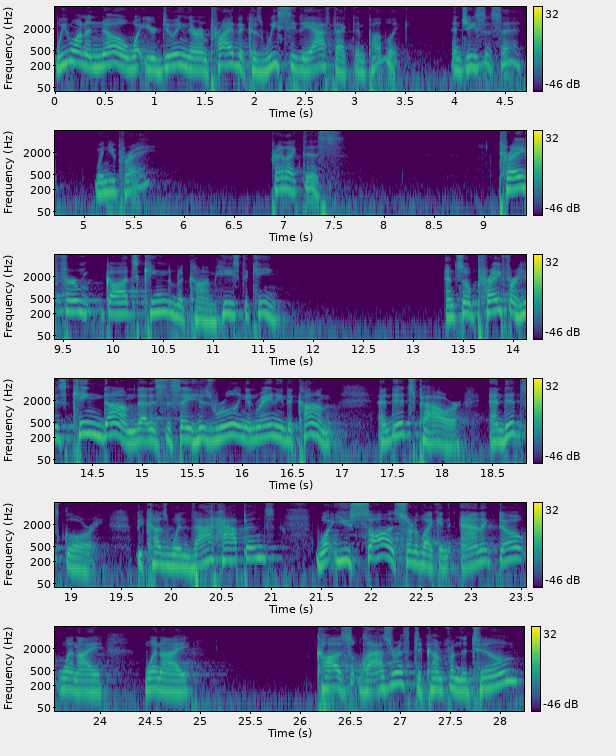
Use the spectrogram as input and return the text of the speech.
We want to know what you're doing there in private because we see the affect in public. And Jesus said, when you pray, pray like this Pray for God's kingdom to come. He's the king. And so pray for his kingdom, that is to say, his ruling and reigning to come, and its power and its glory. Because when that happens, what you saw is sort of like an anecdote when I when I caused Lazarus to come from the tomb.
